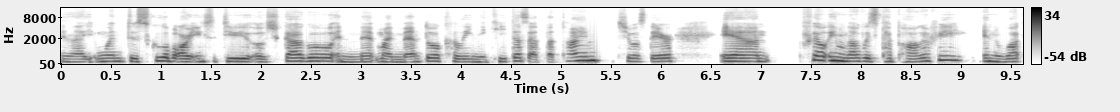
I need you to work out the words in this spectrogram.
and I went to School of Art Institute of Chicago and met my mentor, Kali Nikitas, at the time. She was there and fell in love with typography and what,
